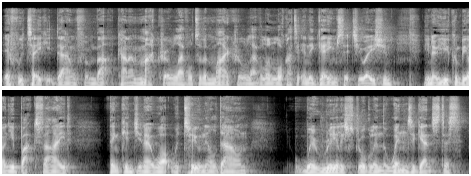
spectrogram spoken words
if we take it down from that kind of macro level to the micro level and look at it in a game situation, you know, you can be on your backside thinking, do you know what, we're 2 0 down, we're really struggling, the wind's against us.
